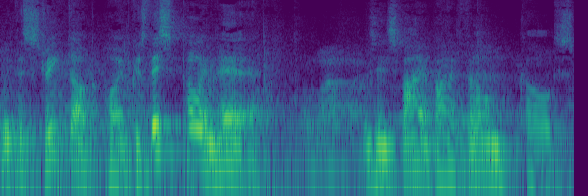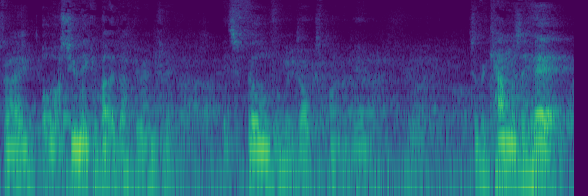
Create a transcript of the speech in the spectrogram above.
with the street dog poem, because this poem here was inspired by a film called Stray. What's unique about the documentary? It's filmed from the dog's point of view. So the cameras are here.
